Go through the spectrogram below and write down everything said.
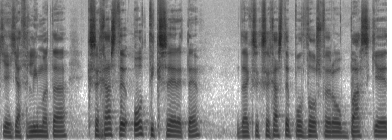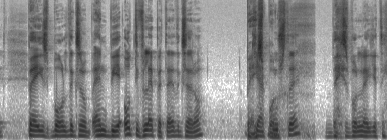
και για αθλήματα, ξεχάστε ό,τι ξέρετε. Εντάξει, ξεχάστε ποδόσφαιρο, μπάσκετ, baseball, δεν ξέρω, NBA, ό,τι βλέπετε, δεν ξέρω. Και Baseball. ακούστε. Baseball, ναι, γιατί.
